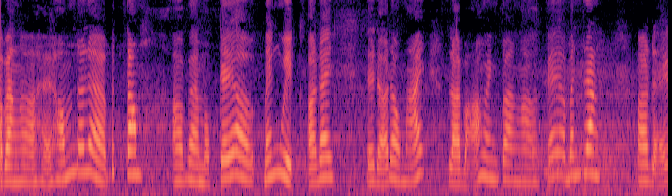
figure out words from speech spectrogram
uh, bằng uh, hệ thống đó là bích tông Ờ, và một cái ờ, bán nguyệt ở đây để đỡ đầu máy, loại bỏ hoàn toàn ờ, cái bánh răng. Để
